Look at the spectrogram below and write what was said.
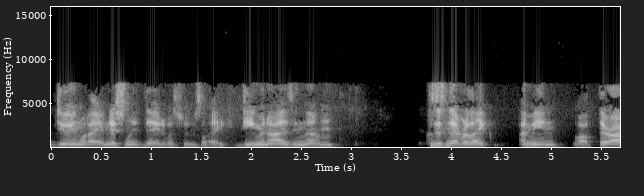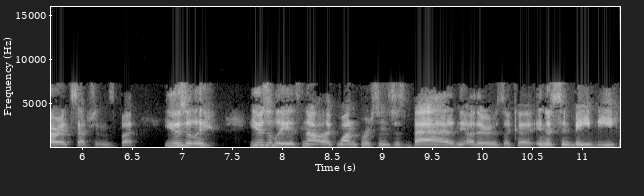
doing what I initially did, which was like demonizing them, because it's never like I mean, well, there are exceptions, but usually usually it's not like one person's just bad and the other is like an innocent baby.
